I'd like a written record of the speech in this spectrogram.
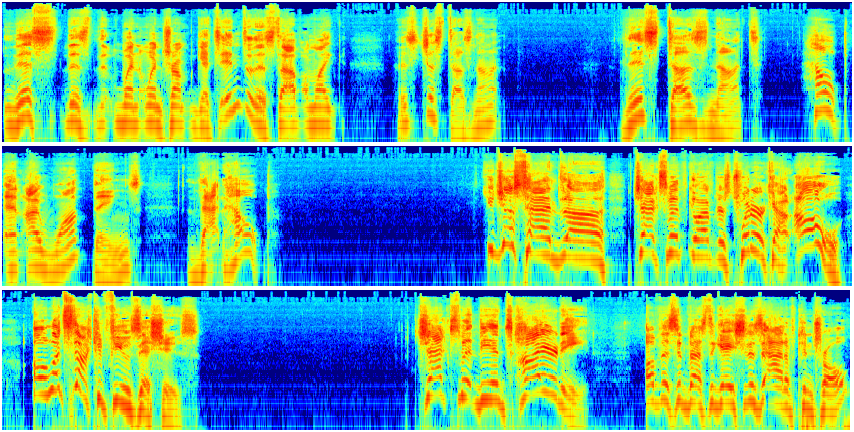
this this when when Trump gets into this stuff, I'm like, this just does not this does not help. And I want things that help. You just had uh, Jack Smith go after his Twitter account. Oh, oh, let's not confuse issues. Jack Smith, the entirety of this investigation is out of control.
